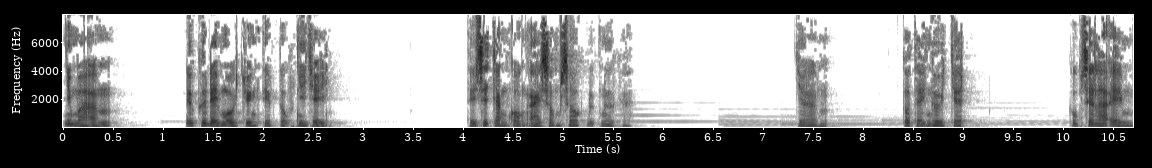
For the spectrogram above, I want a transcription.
Nhưng mà Nếu cứ để mọi chuyện tiếp tục như vậy Thì sẽ chẳng còn ai sống sót được nữa cả Giờ Có thể người chết Cũng sẽ là em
